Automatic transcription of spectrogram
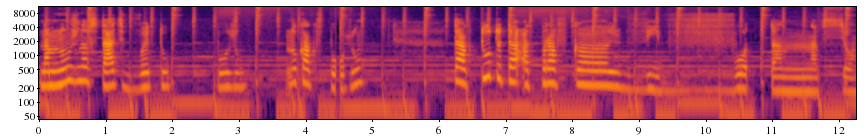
нам нужно встать в эту позу. Ну как в позу? Так, тут это отправка любви. Вот она все.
